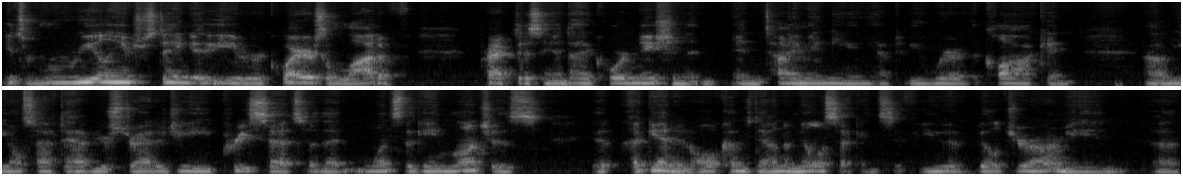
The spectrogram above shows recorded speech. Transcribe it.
it's really interesting. It, it requires a lot of practice, and eye coordination, and, and timing. You have to be aware of the clock, and um, you also have to have your strategy preset so that once the game launches, it, again, it all comes down to milliseconds. If you have built your army in uh,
